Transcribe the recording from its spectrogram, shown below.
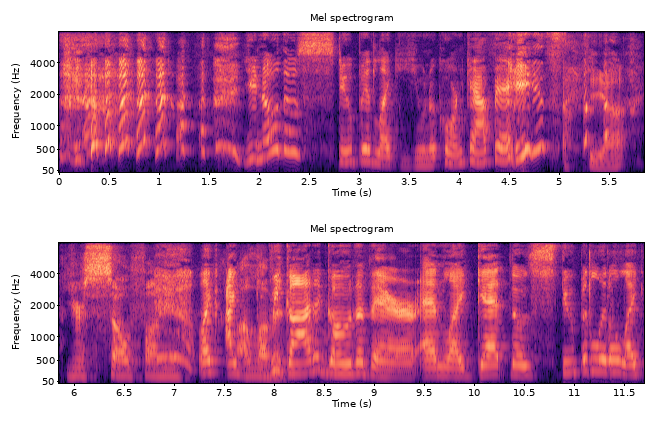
you know those stupid like unicorn cafes? Yeah. You're so funny. like I, I love we it. gotta go to there and like get those stupid little like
